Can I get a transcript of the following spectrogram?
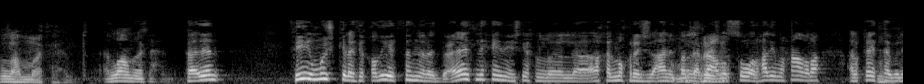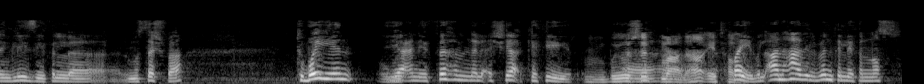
اللهم لك الحمد. اللهم لك الحمد فإذن في مشكلة في قضية فهمنا للدعاء ليت الحين يا شيخ ال- الأخ المخرج الآن يطلع مخرج. بعض الصور هذه محاضرة ألقيتها بالإنجليزي في ال- المستشفى تبين يعني فهمنا لاشياء كثير أبو يوسف آه، معنا يتفضل طيب الآن هذه البنت اللي في النص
